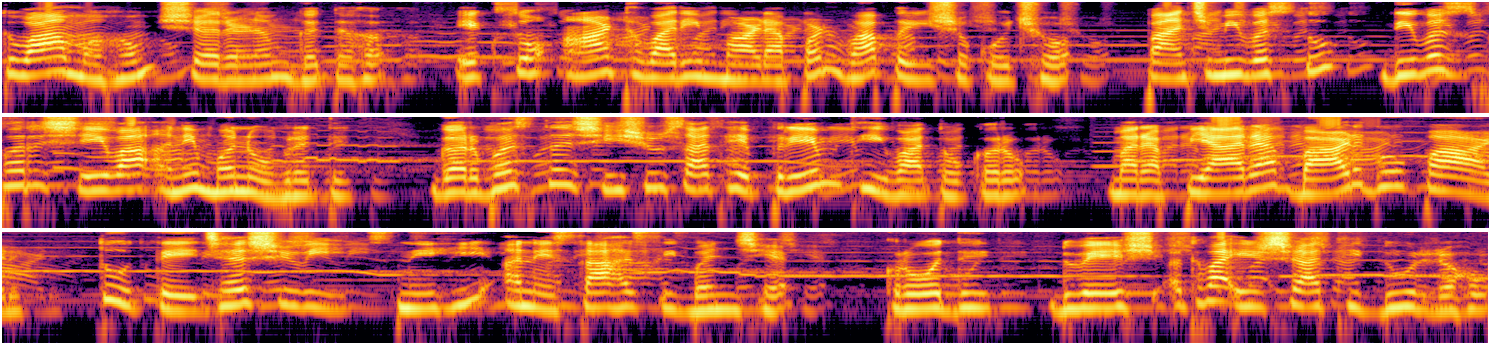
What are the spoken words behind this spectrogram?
ત્વામહમ શરણમ ગતઃ. એકસો આઠ વારી માળા પણ વાપરી શકો છો. પાંચમી વસ્તુ, દિવસભર સેવા અને મનોવ્રત ગર્ભસ્થ શિશુ સાથે પ્રેમથી વાતો કરો. મારા પ્યારા બાળ ગોપાળ, તું તેજસ્વી, સ્નેહી અને સાહસી બનજે. ક્રોધ, દ્વેષ અથવા ઈર્ષાથી દૂર રહો.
